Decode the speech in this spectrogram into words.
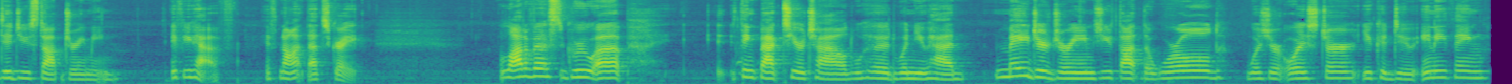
did you stop dreaming? If you have. If not, that's great. A lot of us grew up, think back to your childhood when you had major dreams. You thought the world was your oyster, you could do anything.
